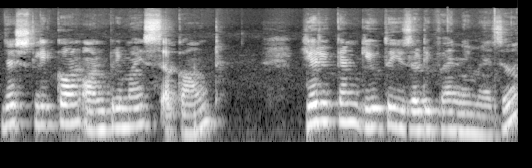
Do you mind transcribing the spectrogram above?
Just click on on-premise account. Here you can give the user-defined name as a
